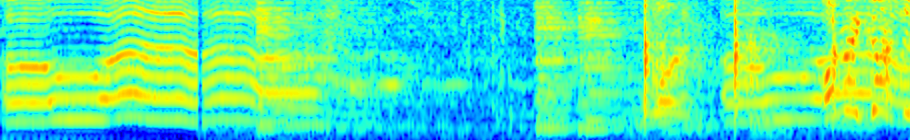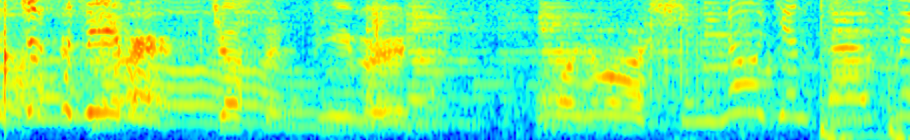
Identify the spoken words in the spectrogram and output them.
oh. One, two, oh, my gosh, it's Justin Bieber! Justin Bieber. Oh my gosh. You know you love me.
